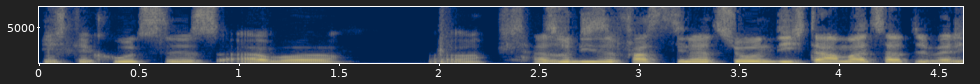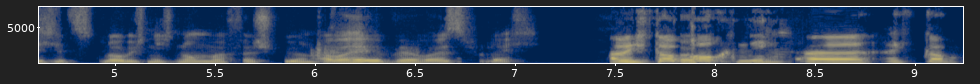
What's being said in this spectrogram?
nicht der coolste ist, aber ja. Also diese Faszination, die ich damals hatte, werde ich jetzt, glaube ich, nicht nochmal verspüren. Aber hey, wer weiß, vielleicht. Aber ich glaube auch nicht, äh, ich glaube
